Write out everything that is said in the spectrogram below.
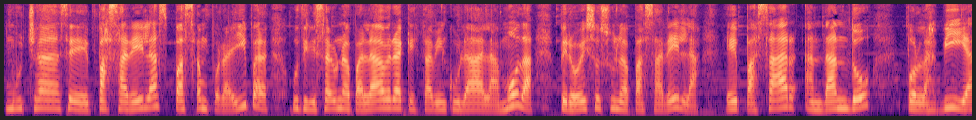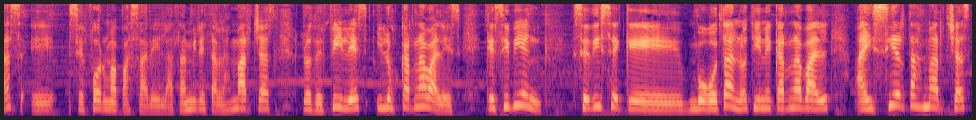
muchas eh, pasarelas pasan por ahí para utilizar una palabra que está vinculada a la moda, pero eso es una pasarela. eh, pasar andando por las vías eh, se forma pasarela. También están las marchas, los desfiles y los carnavales, que si bien se dice que Bogotá no tiene carnaval, hay ciertas marchas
